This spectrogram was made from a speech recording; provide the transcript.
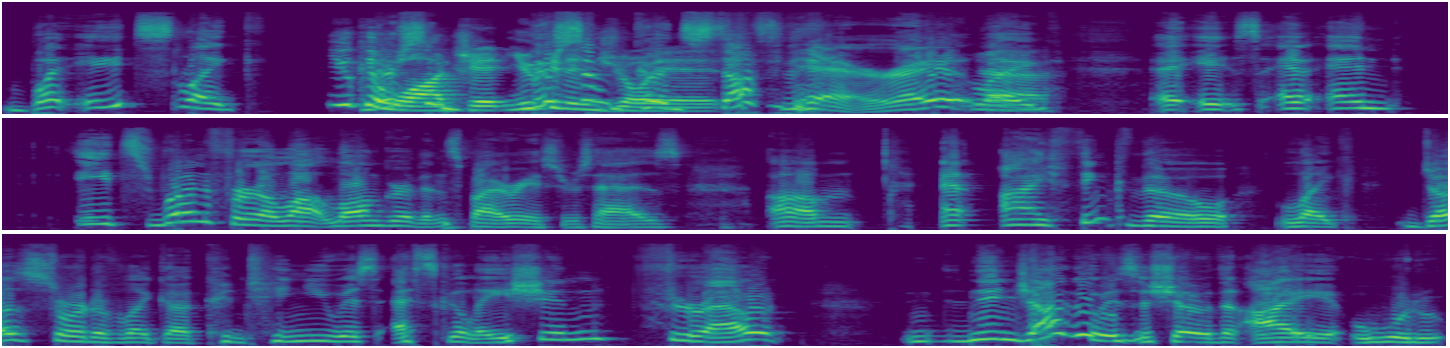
but it's like You can watch it. You there's can some enjoy good it. stuff there, right? Yeah. Like it's and, and it's run for a lot longer than Spy Racers has. Um and I think though like does sort of like a continuous escalation throughout Ninjago is a show that I would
